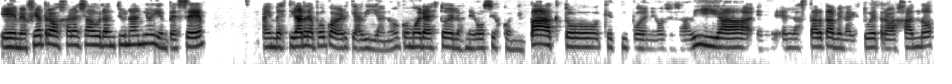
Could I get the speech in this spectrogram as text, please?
Eh, me fui a trabajar allá durante un año y empecé a investigar de a poco a ver qué había, ¿no? Cómo era esto de los negocios con impacto, qué tipo de negocios había. Eh, en la startup en la que estuve trabajando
